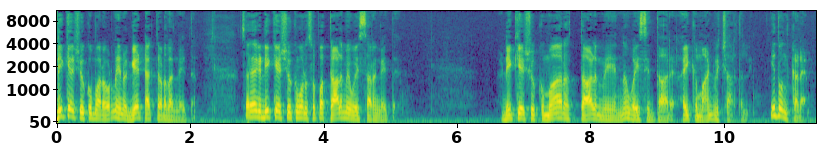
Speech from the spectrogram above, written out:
ಡಿ ಕೆ ಶಿವಕುಮಾರ್ ಅವ್ರನ್ನ ಏನೋ ಗೇಟ್ ಹಾಕಿ ಐತೆ. ಸೊ ಹಾಗಾಗಿ ಡಿ ಕೆ ಶಿವಕುಮಾರ್ ಸ್ವಲ್ಪ ತಾಳ್ಮೆ ವಹಿಸ್ತಾರಂಗೈತೆ ಡಿ ಕೆ ಶಿವಕುಮಾರ್ ತಾಳ್ಮೆಯನ್ನು ವಹಿಸಿದ್ದಾರೆ ಹೈಕಮಾಂಡ್ ವಿಚಾರದಲ್ಲಿ. ಇದೊಂದು ಕಡೆ.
